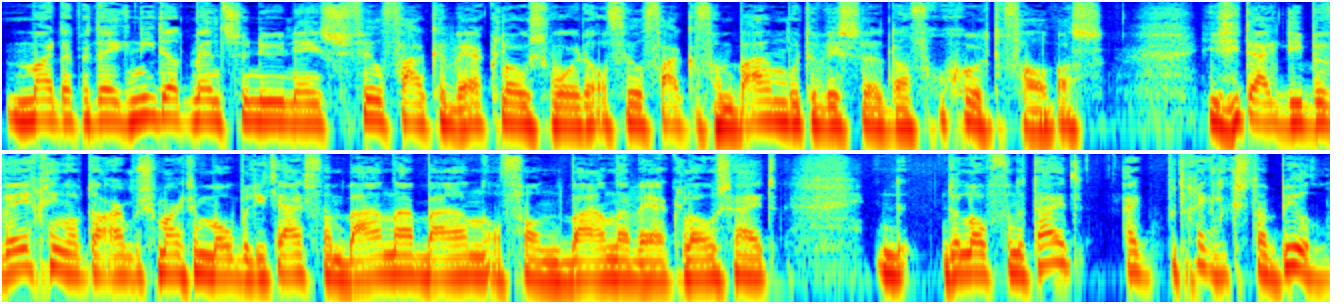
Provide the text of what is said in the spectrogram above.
maar dat betekent niet dat mensen nu ineens veel vaker werkloos worden of veel vaker van baan moeten wisselen dan vroeger het geval was. Je ziet eigenlijk die beweging op de arbeidsmarkt, de mobiliteit van baan naar baan of van baan naar werkloosheid, in de loop van de tijd eigenlijk betrekkelijk stabiel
